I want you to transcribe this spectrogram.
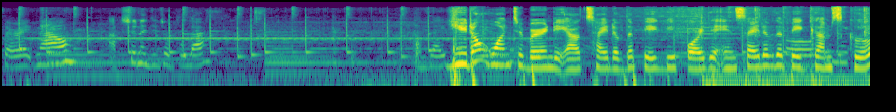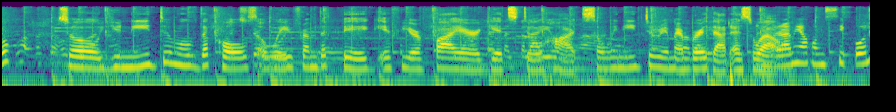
So right now, action na dito pula. You don't want to burn the outside of the pig before the inside of the pig comes cooked. So you need to move the coals away from the pig if your fire gets too hot. So we need to remember that as well. Marami akong sipon.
